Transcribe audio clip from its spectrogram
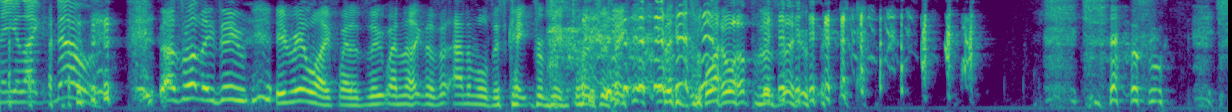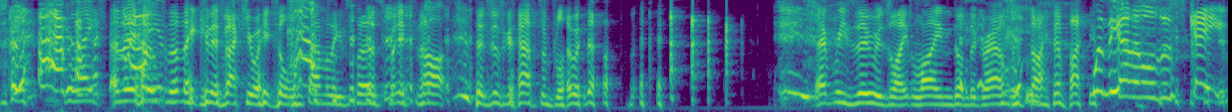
then you're like, no, That's what they do in real life when a zoo, when like there's animals escape from the enclosure, they, they blow up the zoo. so. So you're like, And they hope that they can evacuate all the families first, but if not, they're just going to have to blow it up. Every zoo is like lined underground with dynamite. When the animals escape,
